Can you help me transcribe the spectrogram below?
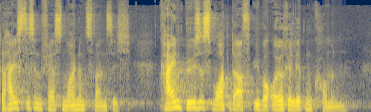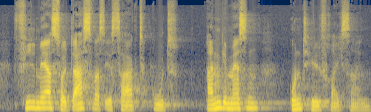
Da heißt es in Vers 29, kein böses Wort darf über eure Lippen kommen. Vielmehr soll das, was ihr sagt, gut, angemessen und hilfreich sein.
